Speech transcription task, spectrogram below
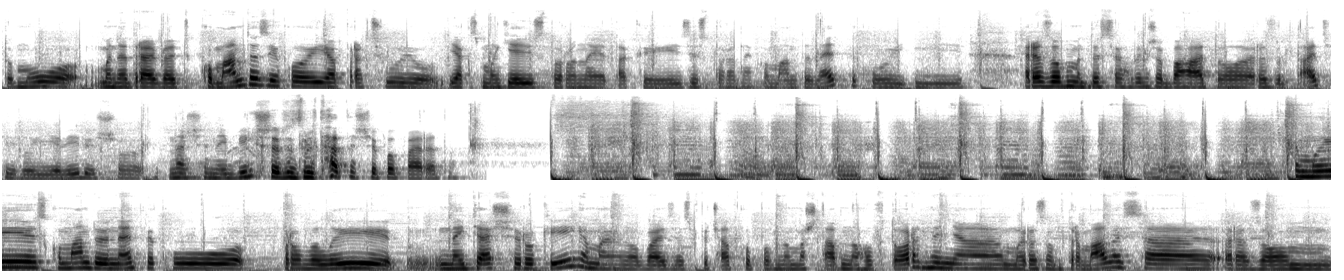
Тому мене драйвить команда, з якою я працюю, як з моєї сторони, так і зі сторони команди Нетпіку. І разом ми досягли вже багато результатів. І я вірю, що наші найбільші результати ще попереду. Ми з командою Нетпіку провели найтяжчі роки. Я маю на увазі спочатку повномасштабного вторгнення. Ми разом трималися, разом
